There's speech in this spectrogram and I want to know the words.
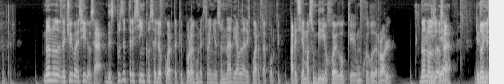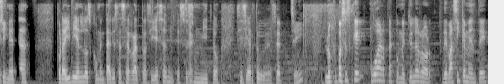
comentario. No, no, de hecho iba a decir, o sea, después de 3.5 salió cuarta, que por alguna extraña razón nadie habla de cuarta porque parecía más un videojuego que un juego de rol. No, no, o sea, Yo, No, yo sí. Neta, por ahí vi en los comentarios hace rato así, eso, eso es un mito. Sí, es cierto, güey. O sea, ¿sí? Lo que pasa es que cuarta cometió el error de básicamente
